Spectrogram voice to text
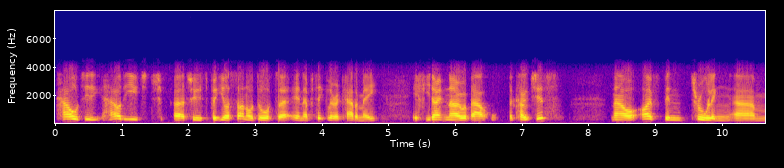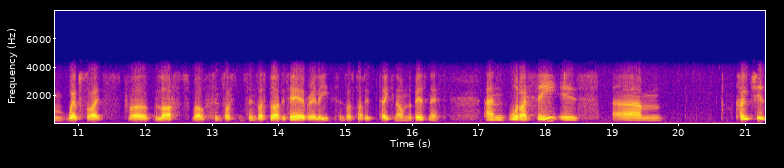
How do you, how do you ch- uh, choose to put your son or daughter in a particular academy if you don't know about the coaches? Now, I've been trawling um, websites for the last well since I since I started here, really, since I started taking on the business, and what I see is um, coaches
